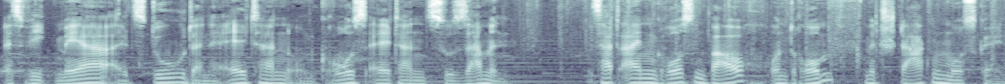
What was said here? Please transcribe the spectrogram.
Es wiegt mehr als du, deine Eltern und Großeltern zusammen. Es hat einen großen Bauch und Rumpf mit starken Muskeln.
